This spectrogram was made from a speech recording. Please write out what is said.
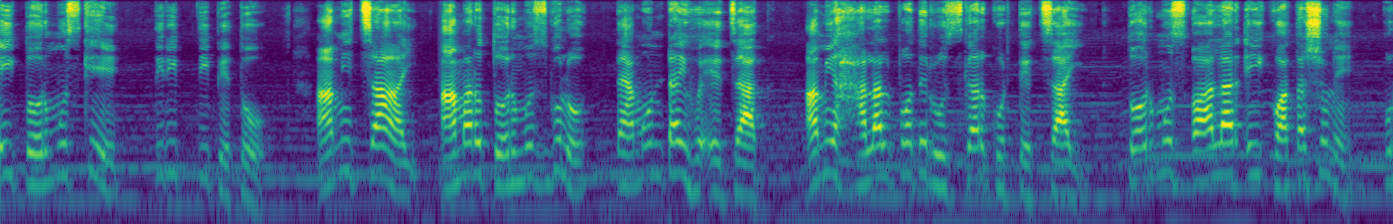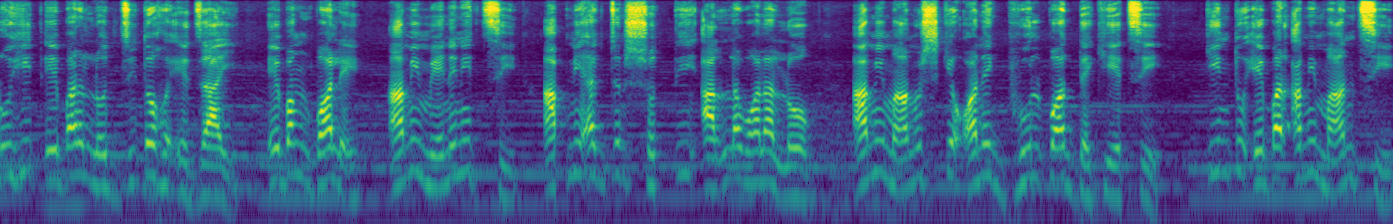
এই তরমুজ খেয়ে তৃপ্তি পেত। আমি চাই আমার তরমুজগুলো তেমনটাই হয়ে যাক। আমি হালাল পদে রোজগার করতে চাই। তরমুজওয়ালার এই কথা শুনে পুরোহিত এবার লজ্জিত হয়ে যায় এবং বলে, আমি মেনে নিচ্ছি, আপনি একজন সত্যি আল্লাহওয়ালা লোক। আমি মানুষকে অনেক ভুল পথ দেখিয়েছি, কিন্তু এবার আমি মানছি,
